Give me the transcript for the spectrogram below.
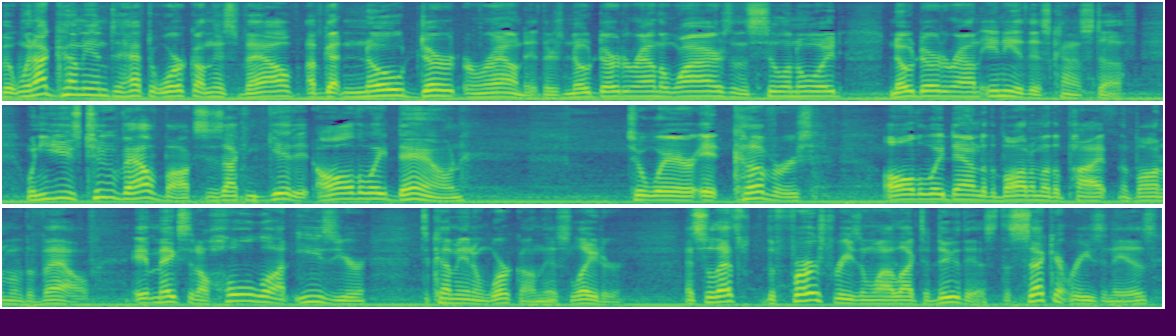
But when I come in to have to work on this valve, I've got no dirt around it. There's no dirt around the wires and the solenoid, no dirt around any of this kind of stuff. When you use two valve boxes, I can get it all the way down to where it covers all the way down to the bottom of the pipe the bottom of the valve. It makes it a whole lot easier to come in and work on this later. And so that's the first reason why I like to do this. The second reason is,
